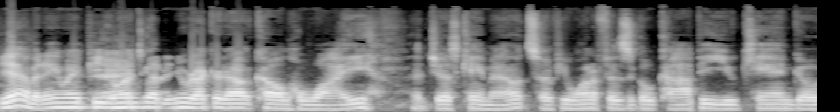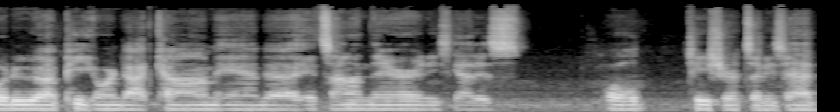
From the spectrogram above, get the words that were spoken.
Yeah, but anyway, Pete. Yorn got a new record out called Hawaii that just came out. So if you want a physical copy, you can go to uh, peteyorn.com and uh, it's on there. And he's got his old T-shirts that he's had,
